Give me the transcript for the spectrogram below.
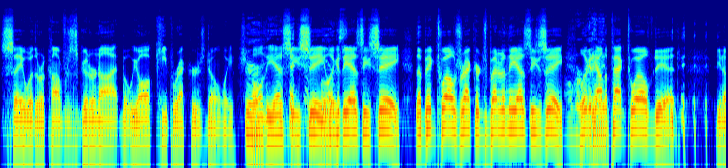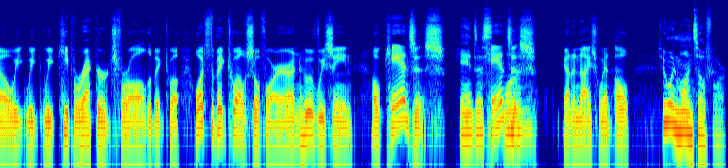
say whether a conference is good or not, but we all keep records, don't we? Sure. Oh, the SEC. Look at the SEC. The Big 12's record's better than the SEC. Look at how the Pac 12 did. you know, we, we, we keep records for all the Big 12. What's the Big 12 so far, Aaron? Who have we seen? Oh, Kansas. Kansas, Kansas won. got a nice win. Oh, two and one so far.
